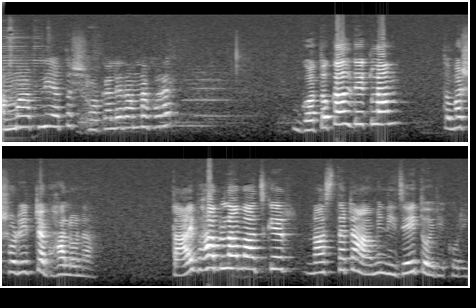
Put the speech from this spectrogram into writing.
আম্মা আপনি এত সকালে রান্না করেন গতকাল দেখলাম তোমার শরীরটা ভালো না। তাই ভাবলাম আজকের নাস্তাটা আমি নিজেই তৈরি করি।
